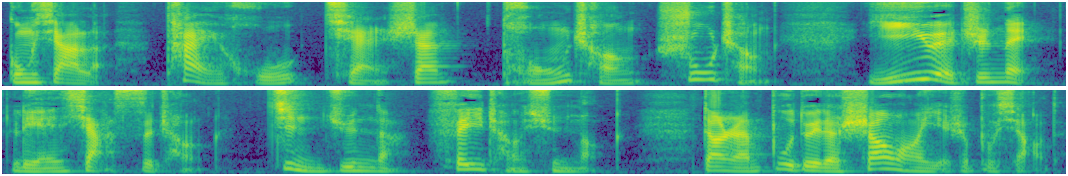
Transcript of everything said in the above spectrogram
攻下了太湖、潜山、桐城、舒城，一月之内连下四城，进军呢非常迅猛。当然，部队的伤亡也是不小的，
